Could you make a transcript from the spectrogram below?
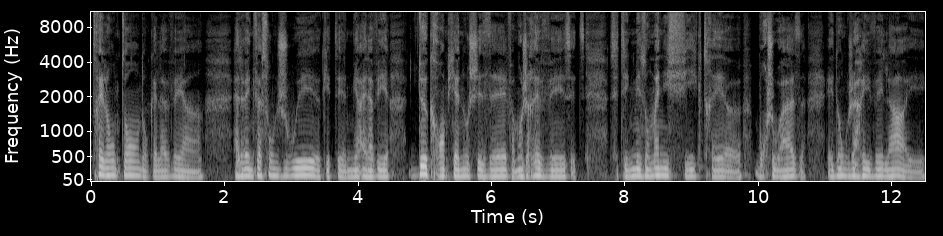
très longtemps, donc elle avait un, elle avait une façon de jouer qui était admirable. Elle avait deux grands pianos chez elle. Enfin, moi, je rêvais. C'était une maison magnifique, très bourgeoise. Et donc j'arrivais là et,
